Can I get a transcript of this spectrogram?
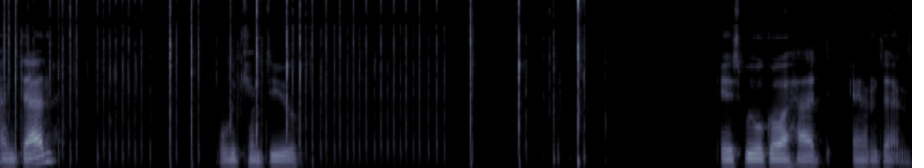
And then what we can do is we will go ahead and then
